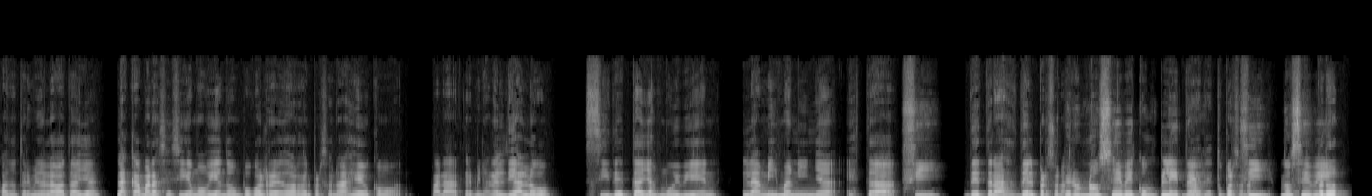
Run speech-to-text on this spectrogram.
Cuando termina la batalla, la cámara se sigue moviendo un poco alrededor del personaje, como para terminar el diálogo. Si detallas muy bien, la misma niña está Sí. Detrás del personaje. Pero no se ve completa. De- de tu personaje. Sí, no se ve. Pero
